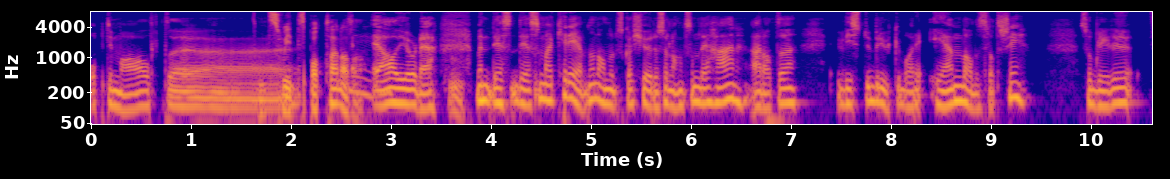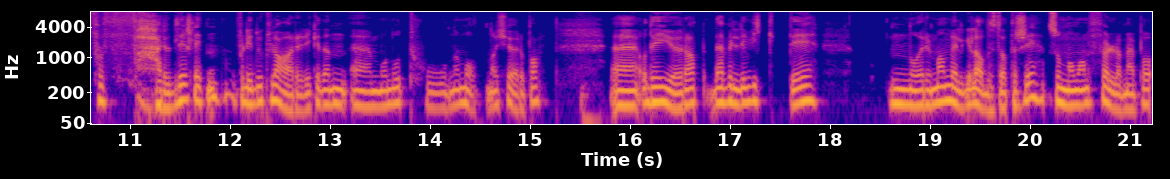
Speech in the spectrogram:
optimalt eh, Sweet spot her, altså. Ja, det gjør det. Mm. Men det, det, som er krevende da, når du skal kjøre så langt som det her, er at uh, hvis du bruker bare én ladestrategi, så blir du forferdelig sliten. Fordi du klarer ikke den eh, monotone måten å kjøre på. Eh, og det gjør at det er veldig viktig når man velger ladestrategi, så må man følge med på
